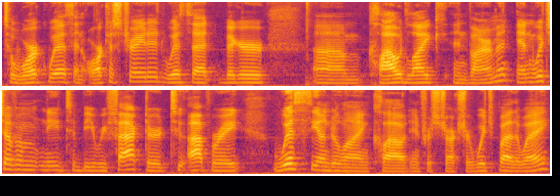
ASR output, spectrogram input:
to work with and orchestrated with that bigger um, cloud-like environment, and which of them need to be refactored to operate with the underlying cloud infrastructure, which by the way,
